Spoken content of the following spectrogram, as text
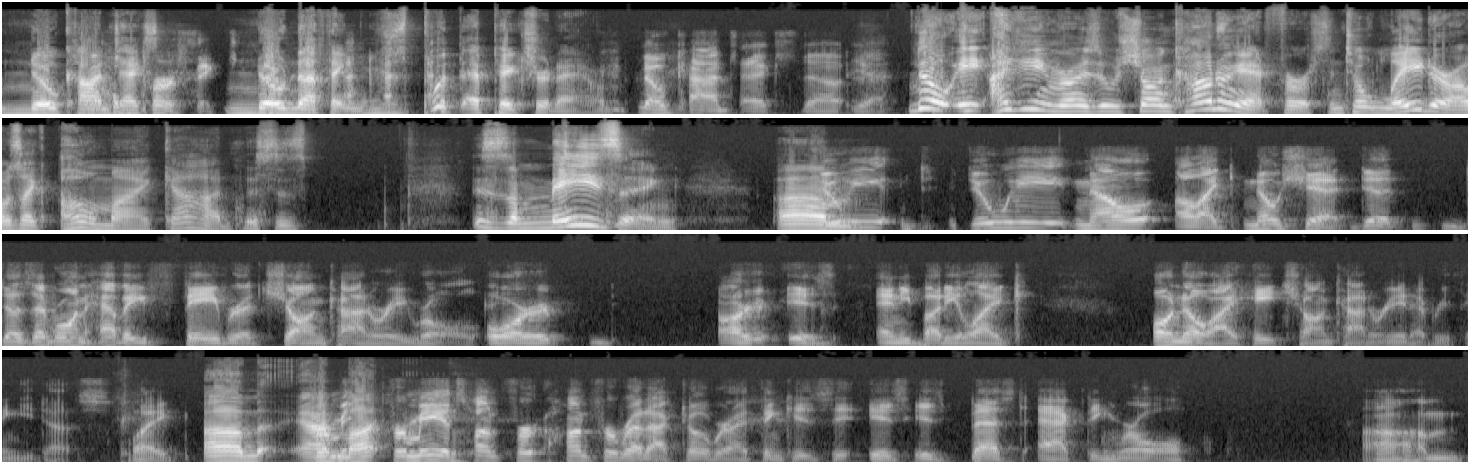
No context. perfect. No nothing. You just put that picture down. no context. No, yeah. No, it, I didn't even realize it was Sean Connery at first until later. I was like, "Oh my god, this is this is amazing." Um, do we do we know uh, like no shit? Do, does everyone have a favorite Sean Connery role, or are is anybody like, oh no, I hate Sean Connery and everything he does? Like Um, for me, not- for me, it's Hunt for Hunt for Red October. I think is is his best acting role, um,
